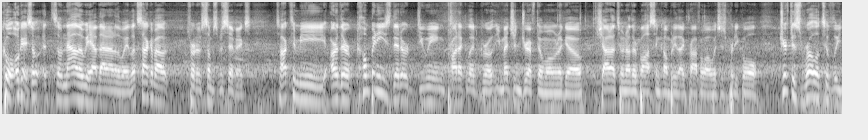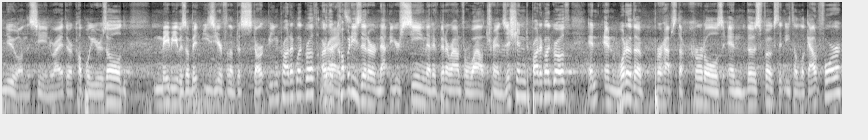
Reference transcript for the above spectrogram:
Cool. Okay, so so now that we have that out of the way, let's talk about sort of some specifics. Talk to me. Are there companies that are doing product-led growth? You mentioned Drift a moment ago. Shout out to another Boston company like Profitwell, which is pretty cool. Drift is relatively new on the scene, right? They're a couple years old maybe it was a bit easier for them to start being product-led growth. Are right. there companies that are not, you're seeing that have been around for a while transition to product-led growth, and and what are the perhaps the hurdles and those folks that need to look out for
